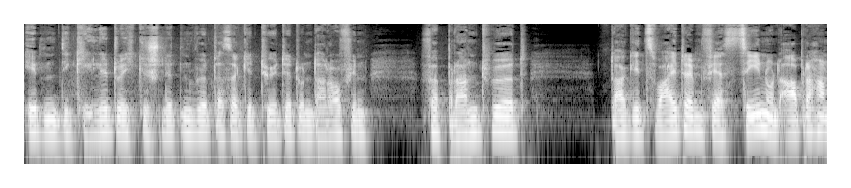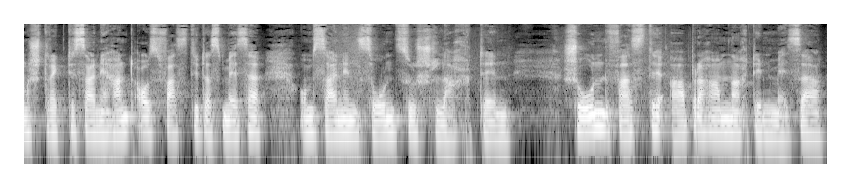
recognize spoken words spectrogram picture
eben die Kehle durchgeschnitten wird, dass er getötet und daraufhin verbrannt wird. Da geht's weiter im Vers 10 und Abraham streckte seine Hand aus, fasste das Messer, um seinen Sohn zu schlachten. Schon fasste Abraham nach dem Messer.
